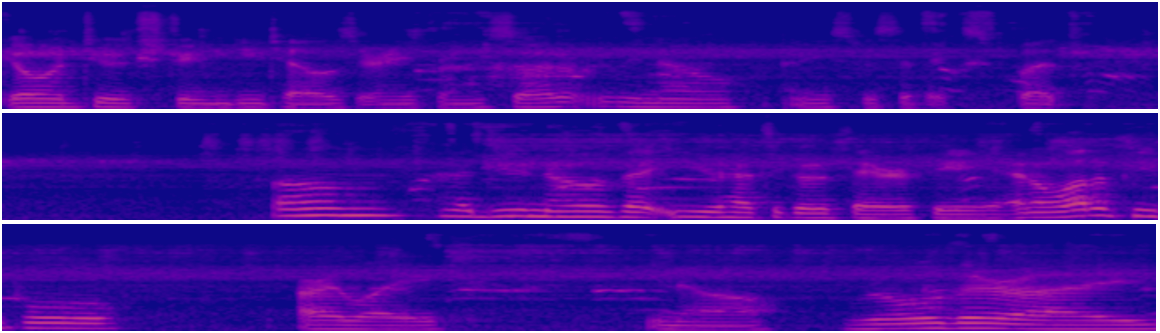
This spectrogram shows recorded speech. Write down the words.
go into extreme details or anything, so I don't really know any specifics. But um, I do know that you have to go to therapy, and a lot of people are like, you know, roll their eyes.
